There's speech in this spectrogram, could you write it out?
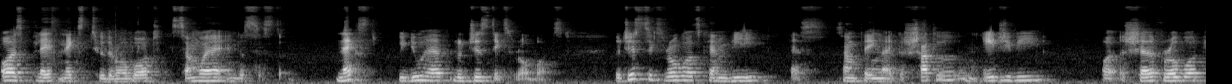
or is placed next to the robot somewhere in the system. Next, we do have logistics robots. Logistics robots can be as something like a shuttle, an AGV, or a shelf robot,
